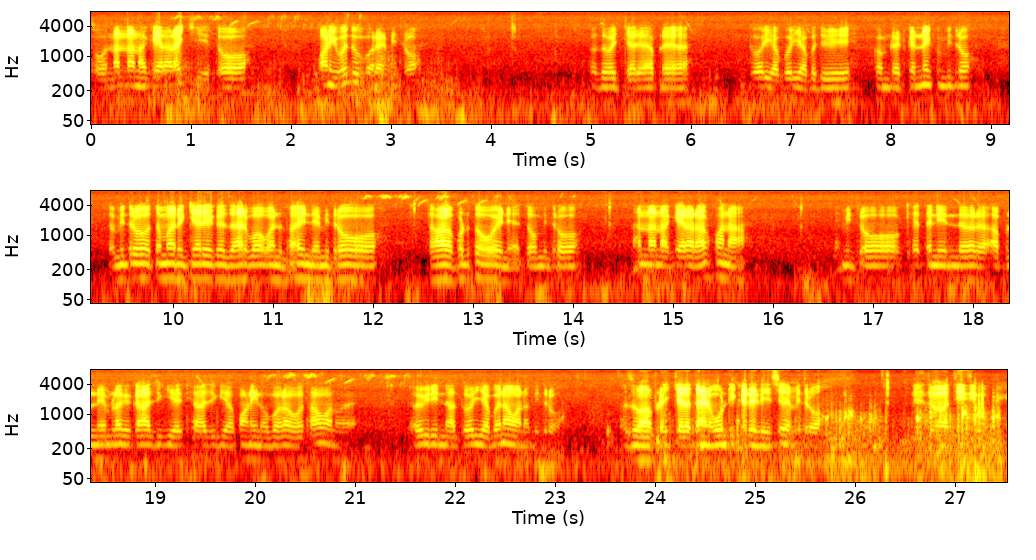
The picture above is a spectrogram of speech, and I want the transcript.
તો નાના નાના કેરા રાખીએ તો પાણી વધુ ભરાય મિત્રો. તો અત્યારે આપણે ધોરિયા ભોરિયા બધું કમ્પ્લીટ કરી નાખ્યું મિત્રો. તો મિત્રો તમારે ક્યારેક ઝાર વાવવાનું થાય ને મિત્રો, ઢાળ પડતો હોય ને તો મિત્રો નાના નાના કેરા રાખવાના. મિત્રો ખેતરની અંદર આપણને એમ લાગે કે આ જગ્યાએથી આ જગ્યા પાણીનો ભરાવો થવાનો હોય. એવી રીતના ધોરિયા બનાવવાના મિત્રો. જો આપણે અત્યારે ત્રણ ઓટી કરેલી છે મિત્રો. ને જો આ ત્રીજી ઓટી.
